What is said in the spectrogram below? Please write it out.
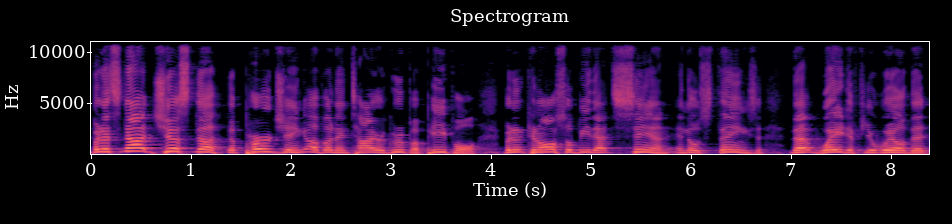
But it's not just the, the purging of an entire group of people, but it can also be that sin and those things, that weight, if you will, that,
